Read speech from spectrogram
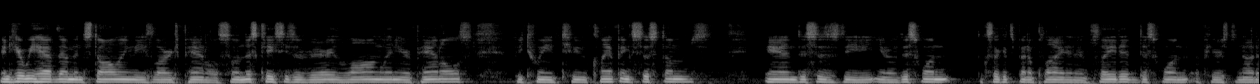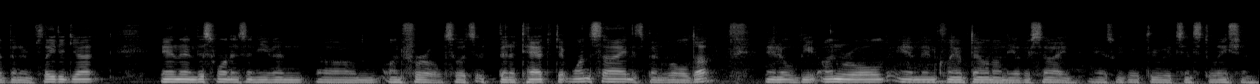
And here we have them installing these large panels. So in this case, these are very long linear panels between two clamping systems. And this is the, you know, this one looks like it's been applied and inflated. This one appears to not have been inflated yet. And then this one isn't even um, unfurled. So it's been attached at one side, it's been rolled up, and it will be unrolled and then clamped down on the other side as we go through its installation.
